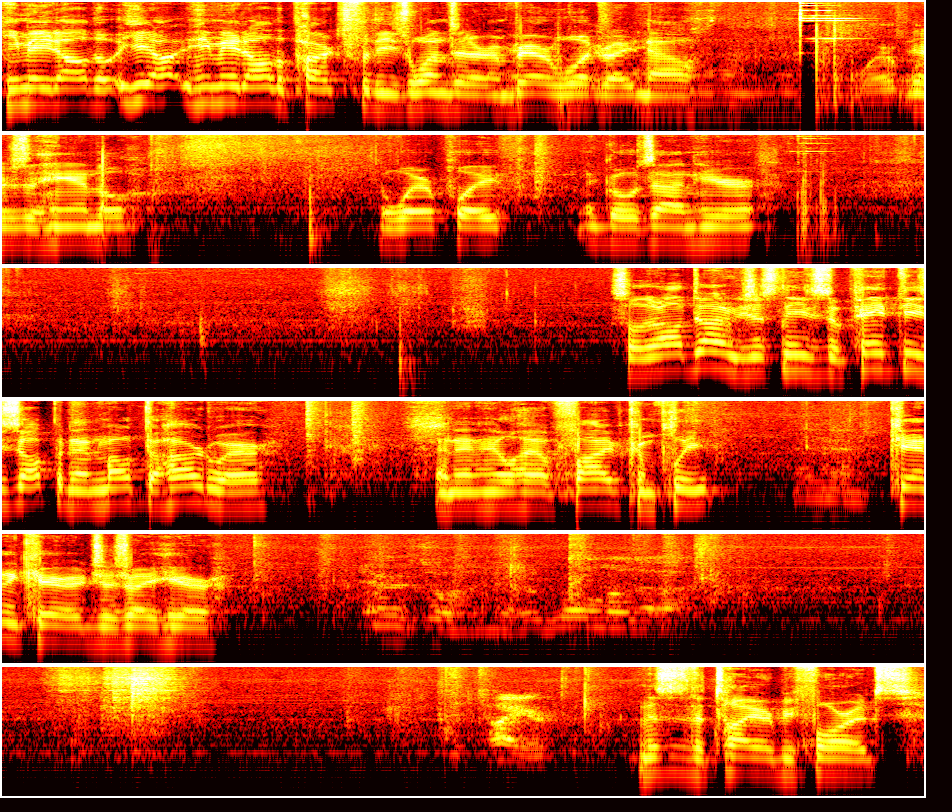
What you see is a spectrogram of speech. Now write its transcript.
He made all the he, he made all the parts for these ones that are in bare wood right now. There's the handle, the wear plate that goes on here. So they're all done. He just needs to paint these up and then mount the hardware, and then he'll have five complete and then cannon carriages right here. there's the, the roll of the, the tire. This is the tire before it's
